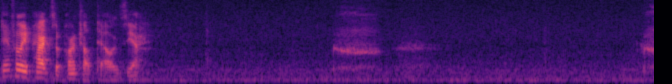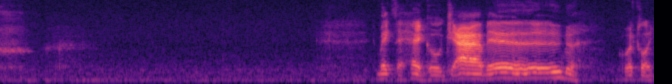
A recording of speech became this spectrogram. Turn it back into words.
Definitely packs a punch, I'll tell you. Makes the head go jabbing quickly.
